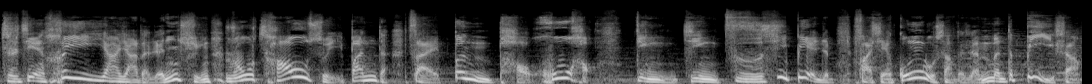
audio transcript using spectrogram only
只见黑压压的人群如潮水般的在奔跑呼号。定睛仔细辨认，发现公路上的人们的臂上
